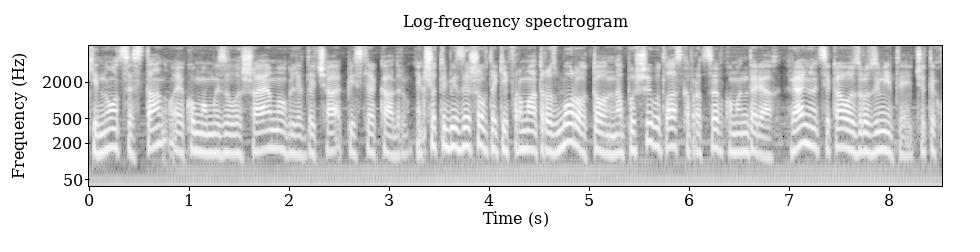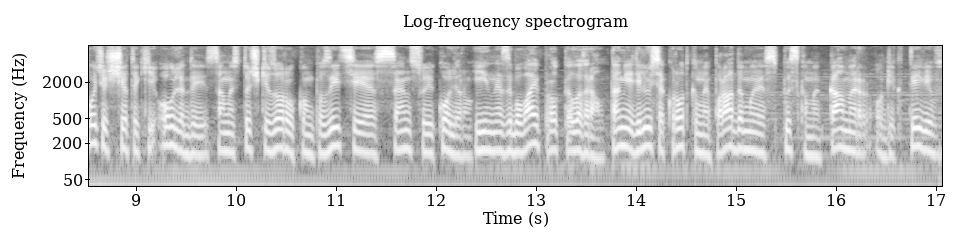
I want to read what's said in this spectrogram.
Кіно це стан, у якому ми залишаємо глядача після кадру. Якщо тобі зайшов такий формат розбору, то напиши, будь ласка, про це в коментарях. Реально цікаво зрозуміти, чи ти хочеш ще такі огляди саме з точки зору композиції, сенсу і кольору. І не забувай про телеграм. Там я ділюся короткими порадами, списками камер, об'єктивів,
